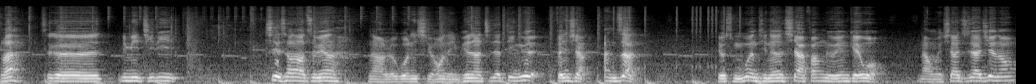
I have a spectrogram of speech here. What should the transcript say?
好了，这个秘密基地介绍到这边了。那如果你喜欢我的影片呢，记得订阅、分享、按赞。有什么问题呢？下方留言给我。那我们下期再见喽。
